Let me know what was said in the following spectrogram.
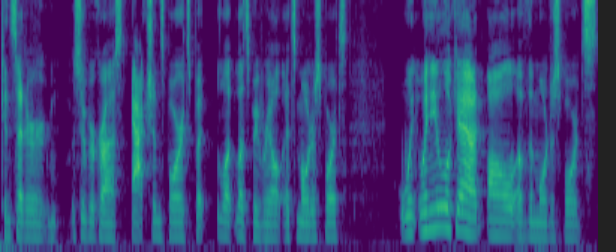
consider Supercross action sports, but let, let's be real, it's motorsports. When when you look at all of the motorsports,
